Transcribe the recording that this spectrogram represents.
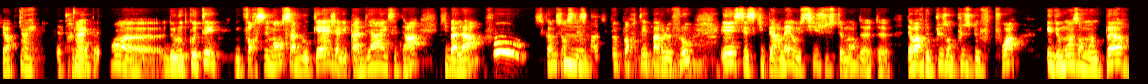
Tu vois d'être complètement euh, de l'autre côté. Donc forcément, ça bloquait, j'allais pas bien, etc. Puis bah là, c'est comme si on se laissait mmh. un petit peu porter par le flot. Et c'est ce qui permet aussi justement d'avoir de, de, plus en plus de foi et de moins en moins de peur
